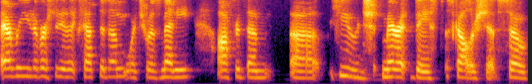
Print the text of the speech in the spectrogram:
every university that accepted them, which was many, offered them uh, huge merit based scholarships. So,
